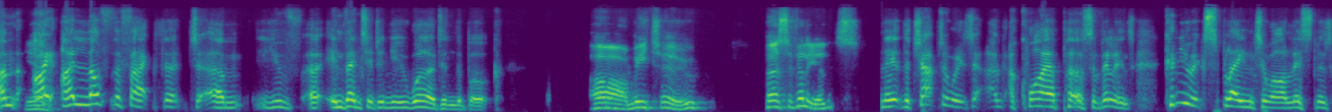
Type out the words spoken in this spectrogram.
Um, Yeah. I, I love the fact that um, you've uh, invented a new word in the book. Oh, me too. Persilience. The, the chapter where it's uh, acquire persilience. Can you explain to our listeners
